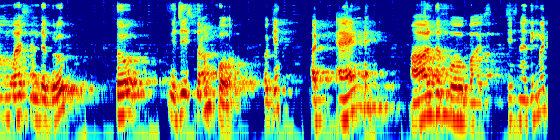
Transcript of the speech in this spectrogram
members in the group. So which is from four. Okay. At end all the four boys which is nothing but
